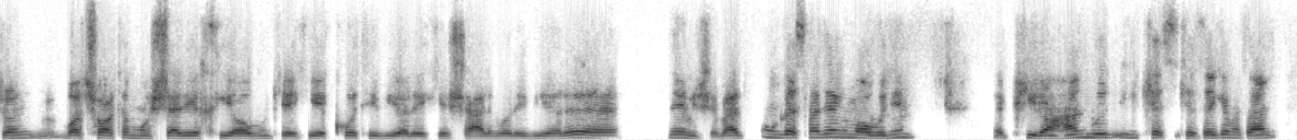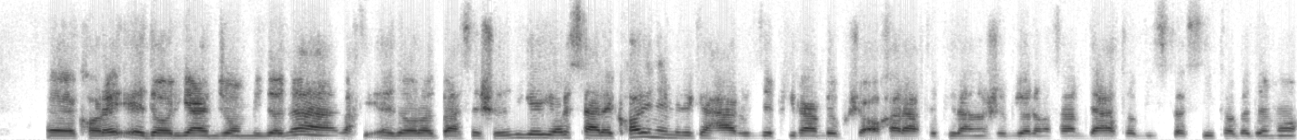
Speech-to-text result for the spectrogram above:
چون با چهار تا مشتری خیابون که یکی کتی بیاره که شلواری بیاره نمیشه. بعد اون قسمتی که ما بودیم پیراهن بود. این کس... کسایی که مثلا کارهای اداری انجام می‌دادن وقتی ادارات بسته شده دیگه یارو سر کاری نمیده که هر روز پیرن بپوشه آخر هفته پیرناشو بیاره مثلا 10 تا 20 تا 30 تا بده ما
